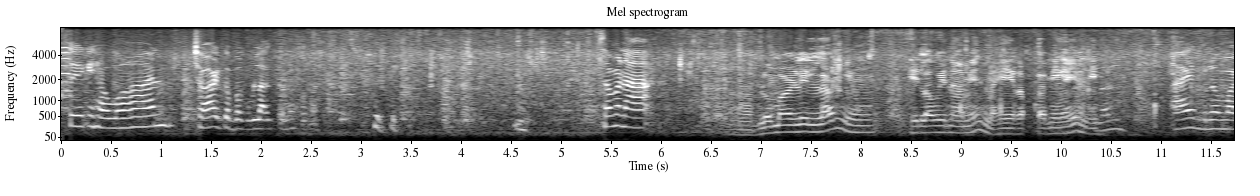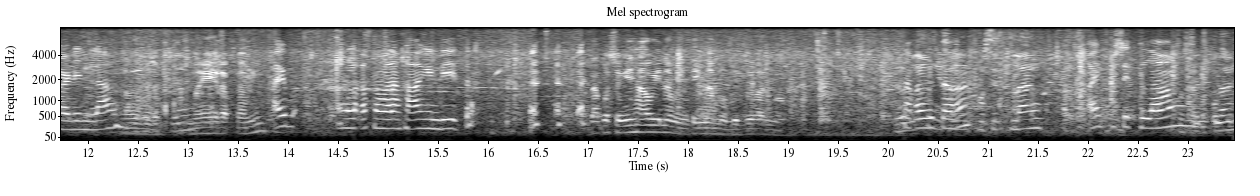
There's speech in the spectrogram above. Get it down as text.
Ito yung ihawan. Char, kabag vlog ko na ko ba? Hmm. Sama na. Ah, Blue Marlin lang yung hilawin namin. Mahirap kami ngayon eh. Ay, Blue Marlin lang. Ah, mahirap kami. Ay, ang lakas naman ng hangin dito. Tapos yung ihawin namin, tingnan mo, videoan mo. Tapos ito. Pusit lang. Ay, pusit lang. Pusit lang.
